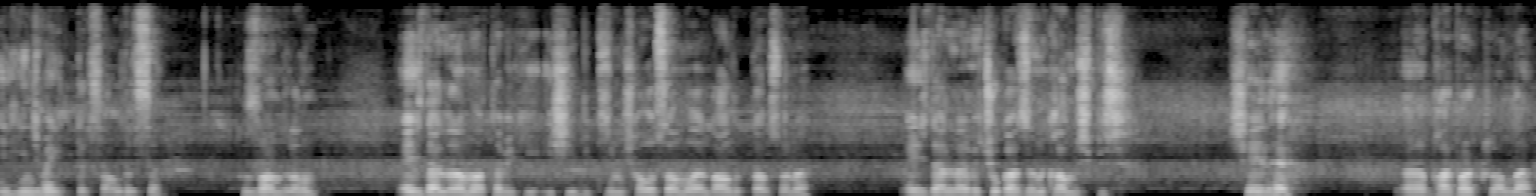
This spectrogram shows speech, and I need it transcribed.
ilgincime gitti saldırısı. Hızlandıralım. Ejderler ama tabii ki işi bitirmiş hava savunmalarını da aldıktan sonra ejderler ve çok az canı kalmış bir şeyle e, Barbar Kral'la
